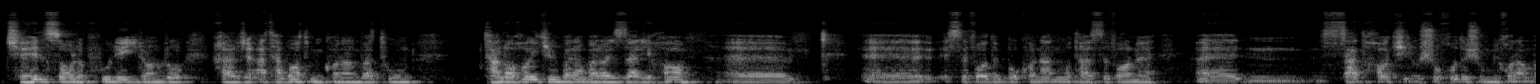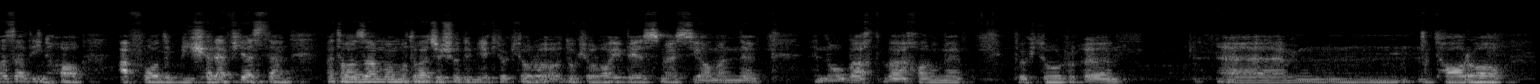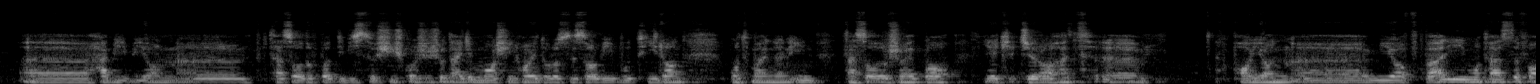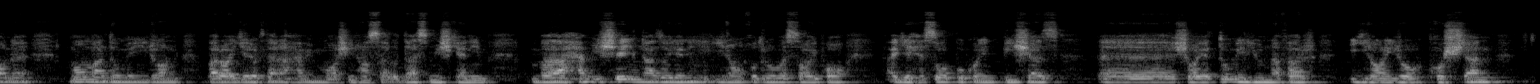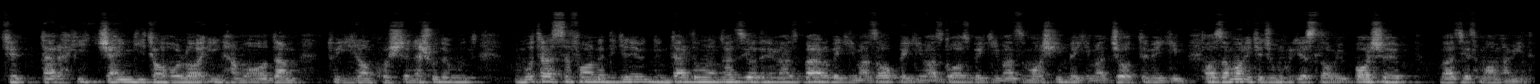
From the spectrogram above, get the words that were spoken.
چهل سال پول ایران رو خرج عطبات می‌کنن و تو اون طلاهایی که می‌برن برای زریها استفاده بکنن. متاسفانه صدها کیلوشو خودشون می‌خورن وسط. اینها افراد بیشرفی هستند و تازه ما متوجه شدیم یک دکتر دکترهایی به اسم سیامند نوبخت و خانم دکتر تارا حبیبیان تصادف با 206 کشته شد. اگه ماشین های درست حسابی بود ایران مطمئنا این تصادف شاید با یک جراحت پایان میافت. ولی متاسفانه ما مردم ایران برای گرفتن همین ماشین ها سر و دست میشکنیم و همیشه این قضا یعنی ایران خودرو و سایپا اگه حساب بکنید بیش از شاید دو میلیون نفر ایرانی رو کشتن که در هیچ جنگی تا حالا این همه آدم تو ایران کشته نشده بود. متاسفانه دیگه نمی‌دونیم. دردمون انقدر زیاده نیم از برق بگیم از آب بگیم از گاز بگیم از ماشین بگیم از جاده بگیم. تا زمانی که جمهوری اسلامی باشه وضعیت ما هم همینه.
